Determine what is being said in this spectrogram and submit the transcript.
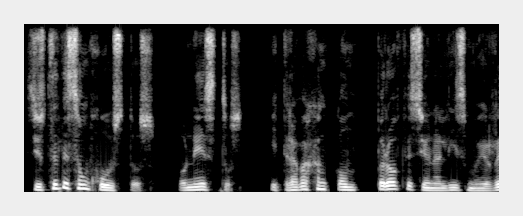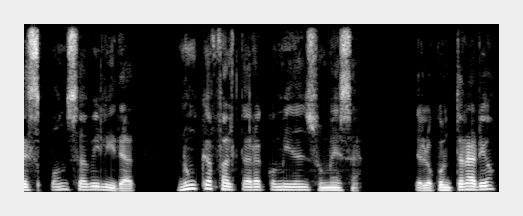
Si ustedes son justos, honestos y trabajan con profesionalismo y responsabilidad, nunca faltará comida en su mesa. De lo contrario,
